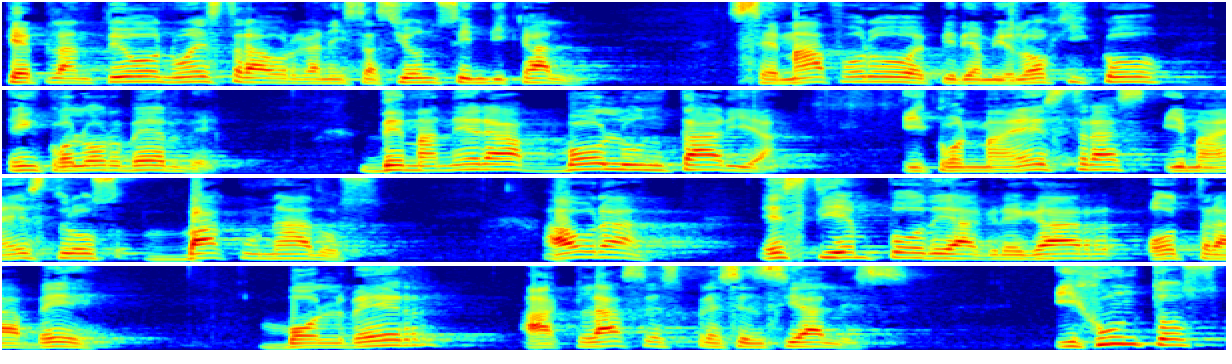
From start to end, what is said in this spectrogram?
que planteó nuestra organización sindical, semáforo epidemiológico en color verde, de manera voluntaria y con maestras y maestros vacunados. Ahora es tiempo de agregar otra B, volver a clases presenciales y juntos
